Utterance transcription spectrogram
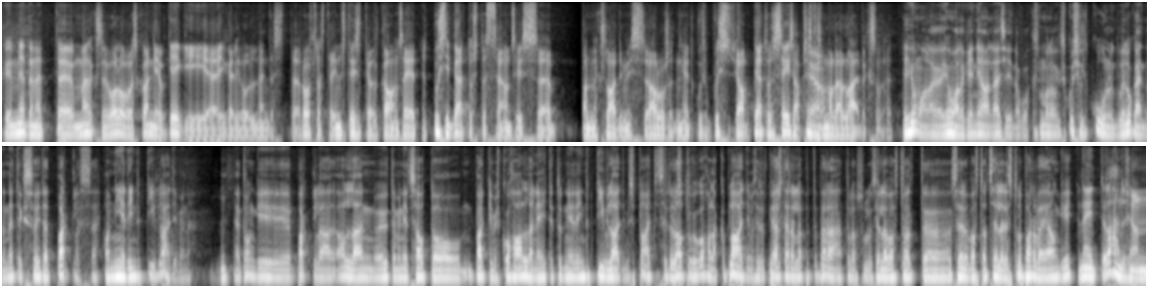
kui mina tean, et äh, ma mäletasin, Volvo Scania või keegi äh, igal juhul nendest rootslaste, ilmselt teised teevad ka, on see, et bussipeatustesse on siis äh, pannakse laadimisalused, nii et kui see buss peatuses seisab, siis ja. ta samal ajal laeb, eks ole et.... ja jumala, jumala geniaalne asi, nagu kas ma olen kuskilt kuulnud või lugenud, on näiteks sõidad parklasse, on nii, et induktiivlaadimine. Et ongi parkla alla on, ütleme nii, et see auto parkimiskoha alla on ehitatud nii-öelda induktiivlaadimisplaat, sõidad autoga kohale, hakkab laadima, sõidad pealt ära, lõpetab ära, tuleb sulle selle vastavalt, selle vastavalt sellele, siis tuleb arve ja ongi. Neid lahendusi on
